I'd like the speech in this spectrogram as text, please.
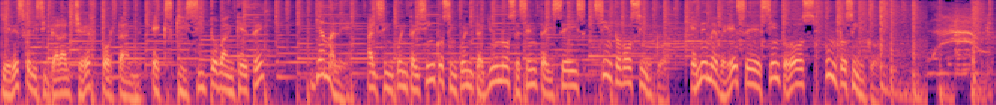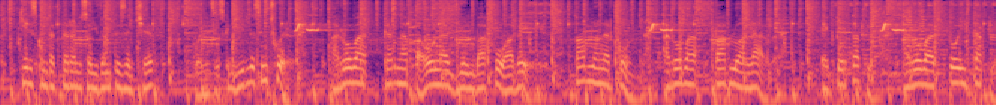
¿Quieres felicitar al chef por tan exquisito banquete? Llámale al 55 51 66 1025 en MBS 102.5. ¿Quieres contactar a los ayudantes del chef? Puedes escribirles en Twitter, arroba Carla Paola-AB, Pablo Alarcón, arroba Pablo Alar, Héctor Tapia, arroba Toy Tapia.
